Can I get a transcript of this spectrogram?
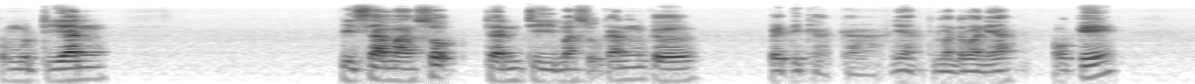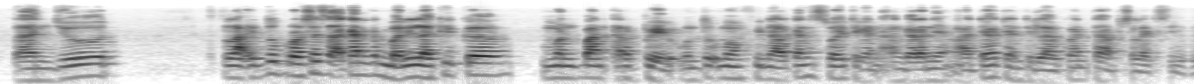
kemudian bisa masuk dan dimasukkan ke P3K ya teman-teman ya. Oke. Lanjut. Setelah itu proses akan kembali lagi ke Menpan RB untuk memfinalkan sesuai dengan anggaran yang ada dan dilakukan tahap seleksi.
